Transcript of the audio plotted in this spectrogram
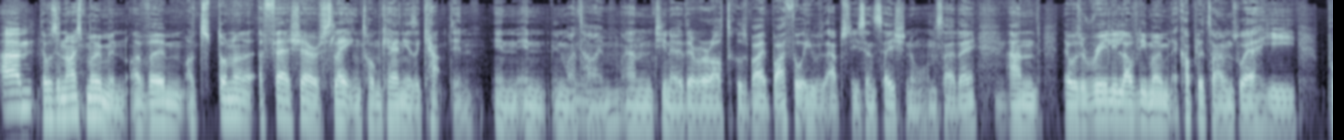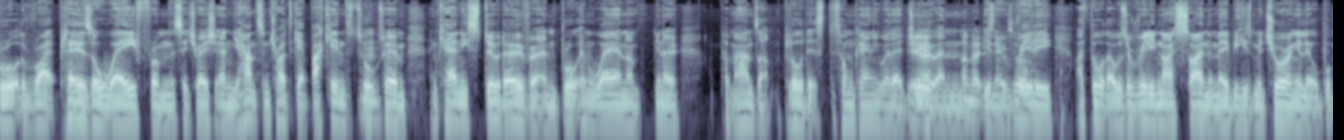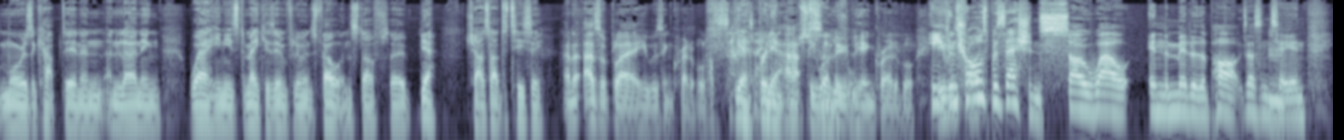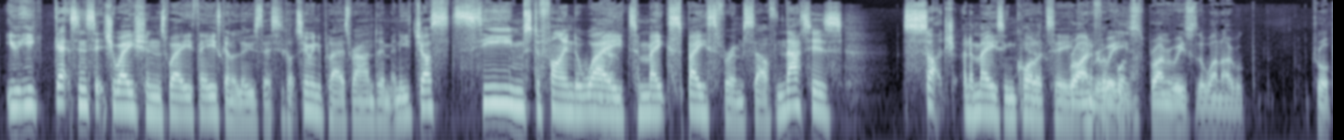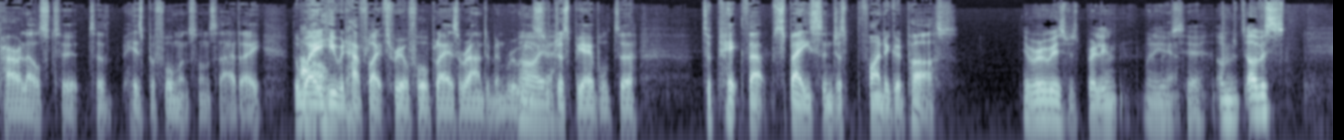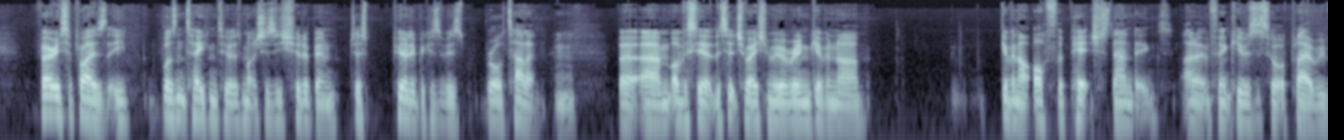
Um, there was a nice moment. I've um, I've done a, a fair share of slating Tom Cairney as a captain in, in, in my mm. time, and you know there were articles about it, but I thought he was absolutely sensational on Saturday. Mm. And there was a really lovely moment a couple of times where he brought the right players away from the situation, and Johansen tried to get back in to talk mm. to him, and Cairney stood over and brought him away, and I'm you know. Put my hands up, plaudits to Tom Cairney where they're due, Yeah, and you know, well. really, I thought that was a really nice sign that maybe he's maturing a little bit more as a captain and, and learning where he needs to make his influence felt and stuff. So yeah, shouts out to TC. and as a player, he was incredible. on Yeah, Saturday. brilliant, absolutely absolutely wonderful. incredible. He, was controls like- possession so well in the middle of the park, doesn't he? Mm. And you, he gets in situations where you think he's going to lose this. He's got too many players around him, and he just seems to find a way Yeah. to make space for himself. And that is such an amazing quality. Bryan in footballer. Ruiz. Bryan Ruiz is the one I would draw parallels to to his performance on Saturday. The way Oh. he would have like three or four players around him, and Ruiz Oh, yeah. would just be able to to pick that space and just find a good pass. Yeah, Ruiz was brilliant when he Yeah. was here. I'm, I was very surprised that he wasn't taken to as much as he should have been, just purely because of his raw talent. Mm. But um, obviously, at the situation we were in, given our given our off the pitch standings, I don't think he was the sort of player we,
